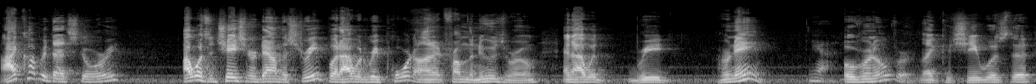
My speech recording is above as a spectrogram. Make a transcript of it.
I covered that story. I wasn't chasing her down the street, but I would report on it from the newsroom, and I would read her name yeah. over and over, like 'cause she was the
